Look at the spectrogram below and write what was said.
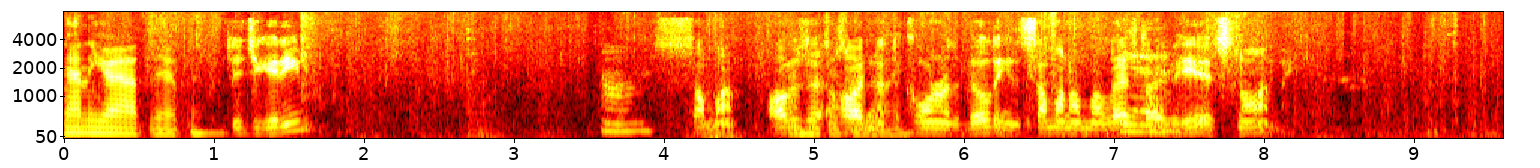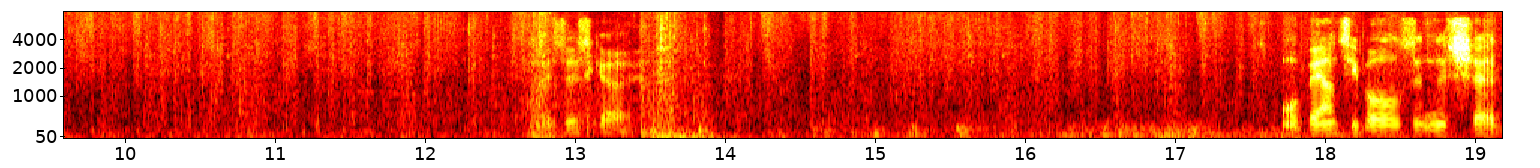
Nana, you're out there. Open. Did you get him? Oh, Someone. I was he uh, hiding at the corner of the building and someone on my left Yeah. over here sniped me. Where's this go? More bouncy balls in this shed.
